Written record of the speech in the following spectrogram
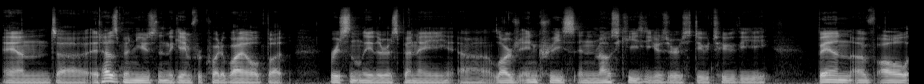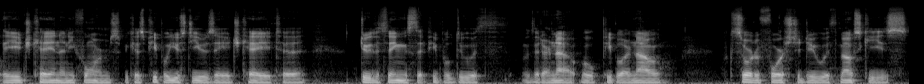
And uh, it has been used in the game for quite a while, but recently there has been a uh, large increase in mouse keys users due to the ban of all AHK in any forms because people used to use AHK to do the things that people do with that are now well people are now sort of forced to do with mouse keys.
